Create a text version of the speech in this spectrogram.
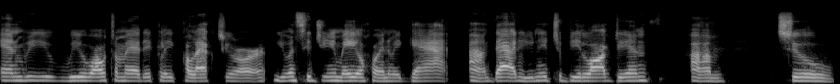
and we will automatically collect your UNCG email when we get uh, that. You need to be logged in um, to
